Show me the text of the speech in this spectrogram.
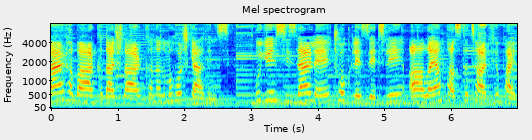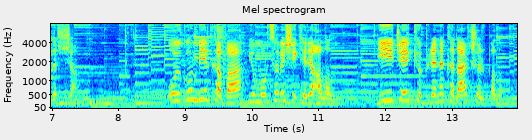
Merhaba arkadaşlar, kanalıma hoş geldiniz. Bugün sizlerle çok lezzetli ağlayan pasta tarifi paylaşacağım. Uygun bir kaba yumurta ve şekeri alalım. İyice köpürene kadar çırpalım.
